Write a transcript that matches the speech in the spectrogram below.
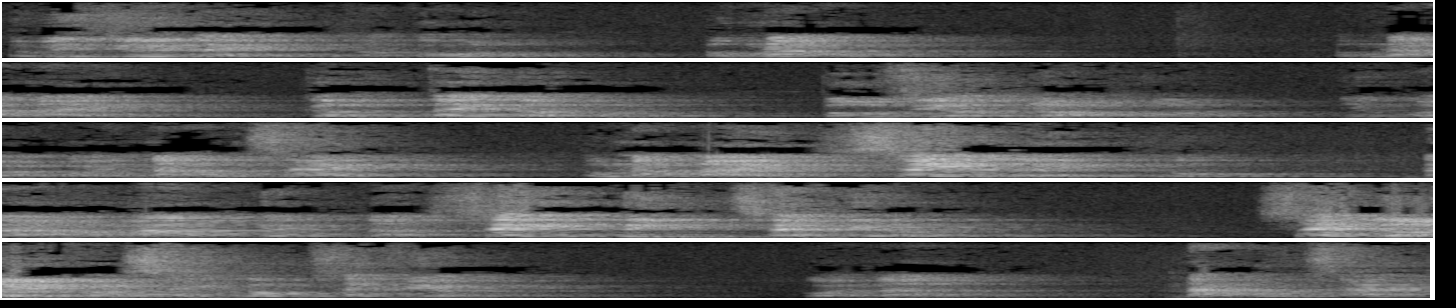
ở bên dưới này nó có một ông lão. Ông lão này cầm tay cầm một bầu rượu nhỏ thôi nhưng mà gọi não say. Ông lão này say ở đây không là nó mang tiếp là say tình say nghĩa say đời và say công say việc. Gọi là não ông say.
